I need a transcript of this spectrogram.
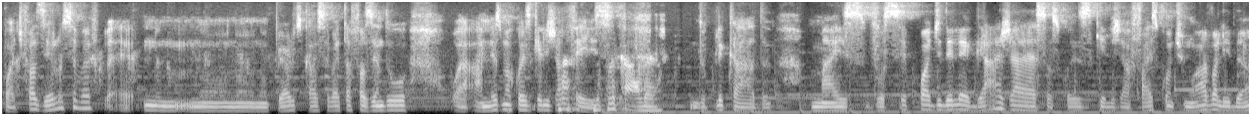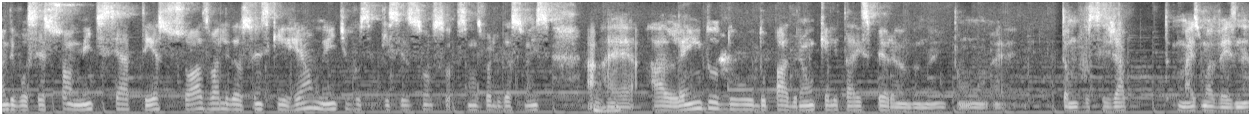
pode fazê-lo, você vai, é, no, no, no, pior dos casos, você vai estar tá fazendo a, mesma coisa que ele já fez. Duplicado. Duplicado. Mas você pode delegar já essas coisas que ele já faz, continuar validando e você somente se ater só às validações que realmente você precisa, são, são as validações uhum. é, além do, do, do, padrão que ele está esperando, né? Então, é, então você já, mais uma vez, né?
